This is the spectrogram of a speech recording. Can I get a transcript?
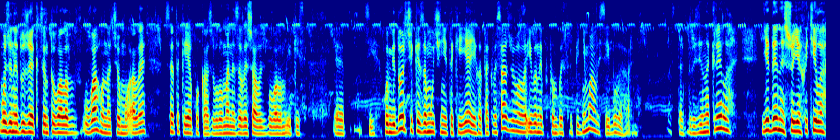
може, не дуже акцентувала увагу на цьому, але все-таки я показувала. У мене залишалось, бувало, якісь е, ці помідорчики замучені такі, я їх отак висаджувала, і вони потім швидко піднімалися і були гарні. Ось так, друзі, накрила. Єдине, що я хотіла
